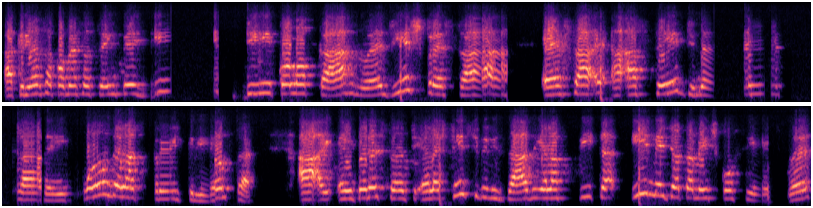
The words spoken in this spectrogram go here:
a criança começa a ser impedida de colocar, não é, de expressar essa a, a sede, né? Quando ela é criança, a, é interessante, ela é sensibilizada e ela fica imediatamente consciente, né?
